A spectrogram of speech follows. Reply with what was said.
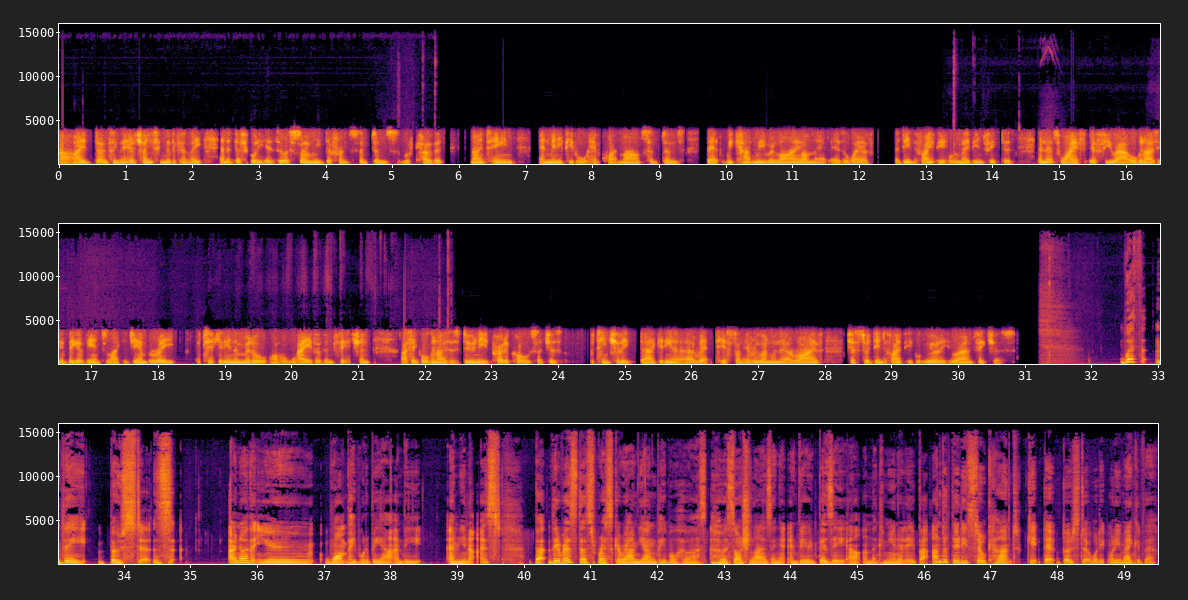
Uh, I don't think they have changed significantly. And the difficulty is there are so many different symptoms with COVID 19, and many people have quite mild symptoms that we can't really rely on that as a way of identifying people who may be infected. And that's why, if, if you are organising a big event like a jamboree, particularly in the middle of a wave of infection, I think organisers do need protocols such as potentially uh, getting a, a RAT test on everyone when they arrive, just to identify people early who are infectious. With the boosters, I know that you want people to be out and be immunised, but there is this risk around young people who are who are socialising and very busy out in the community. But under thirty still can't get that booster. What do you, what do you make of that?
